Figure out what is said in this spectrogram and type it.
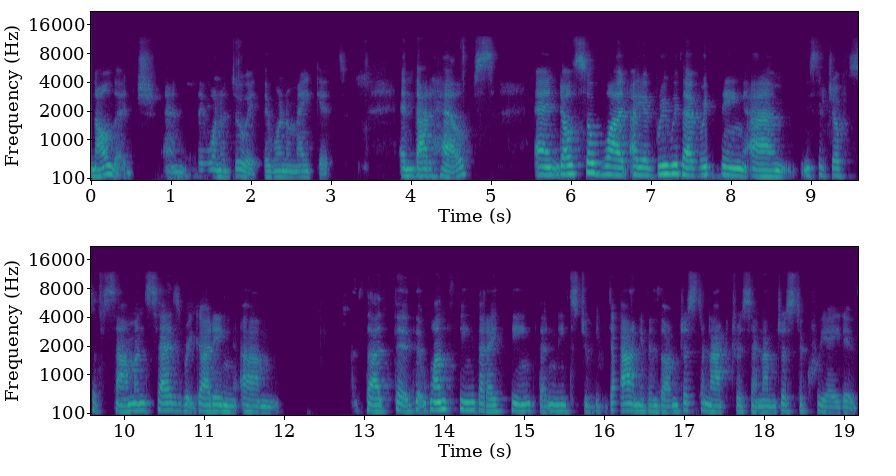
knowledge and they want to do it they want to make it. And that helps and also what I agree with everything um, Mr. Joseph Samaan says regarding um, that the, the one thing that I think that needs to be done, even though I'm just an actress and I'm just a creative,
